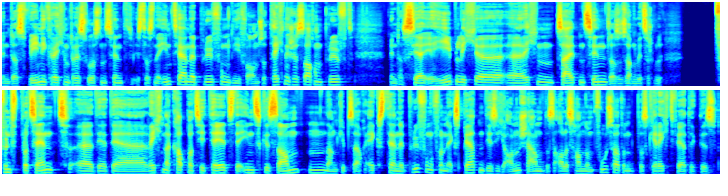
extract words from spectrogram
wenn das wenig Rechenressourcen sind, ist das eine interne Prüfung, die vor allem so technische Sachen prüft. Wenn das sehr erhebliche äh, Rechenzeiten sind, also sagen wir zum Beispiel 5% äh, der, der Rechnerkapazität der insgesamten. Dann gibt es auch externe Prüfungen von Experten, die sich anschauen, ob das alles Hand und Fuß hat und ob das gerechtfertigt ist,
